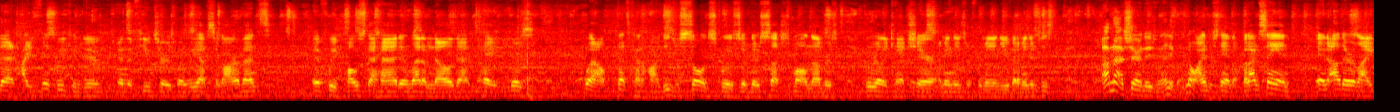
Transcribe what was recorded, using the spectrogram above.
that I think we can do in the future is when we have cigar events, if we post ahead and let them know that, hey, there's, well, that's kind of hard. These are so exclusive. There's such small numbers. We really can't share. I mean, these are for me and you, but I mean, there's just, I'm not sharing these with anybody. no, I understand that. But I'm saying in other, like,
